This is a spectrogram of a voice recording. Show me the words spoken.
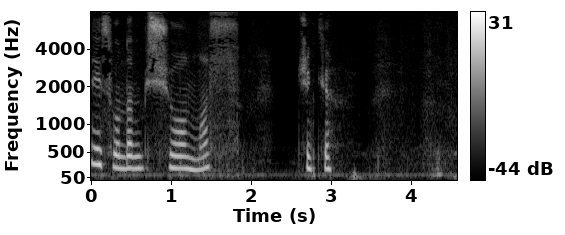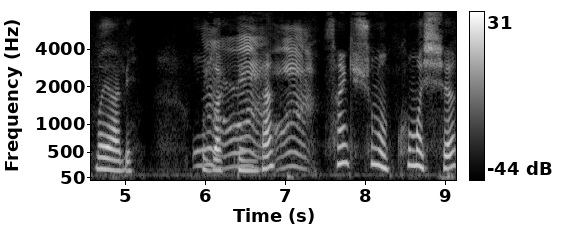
Neyse ondan bir şey olmaz. Çünkü bayağı bir uzaktayım ben. Sanki şunun kumaşı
